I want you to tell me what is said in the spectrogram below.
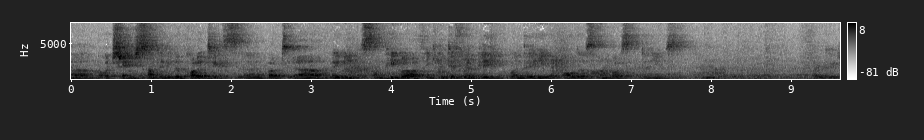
um, or change something in the politics, uh, but uh, maybe some people are thinking differently when they hear all those numbers in the news. Very good.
